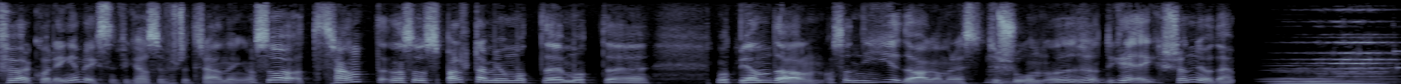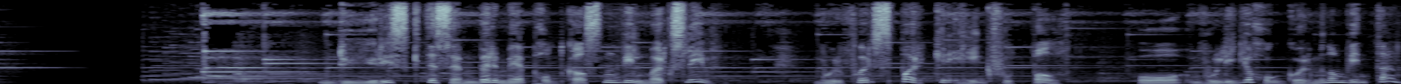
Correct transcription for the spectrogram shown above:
før Kåre Ingebrigtsen fikk ha sin første trening. Og så, trente, altså, spilte de jo mot, eh, mot, eh, mot Bjøndalen, og så nye dager med restitusjon. Det- jeg skjønner jo det. Dyrisk desember med podkasten Villmarksliv. Hvorfor sparker elg fotball? Og hvor ligger hoggormen om vinteren?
